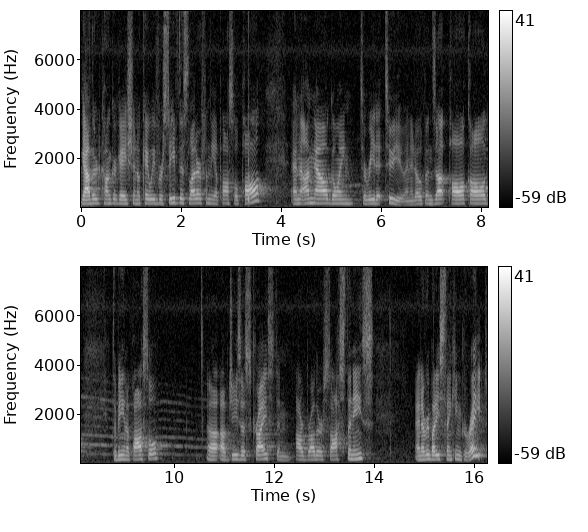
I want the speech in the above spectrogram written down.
gathered congregation, Okay, we've received this letter from the Apostle Paul, and I'm now going to read it to you. And it opens up Paul called to be an apostle uh, of Jesus Christ and our brother Sosthenes. And everybody's thinking, Great,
